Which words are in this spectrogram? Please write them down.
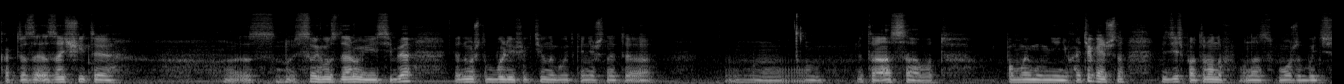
как-то защиты э, ну, своего здоровья и себя. Я думаю, что более эффективно будет, конечно, это это оса, вот, по моему мнению. Хотя, конечно, здесь патронов у нас может быть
